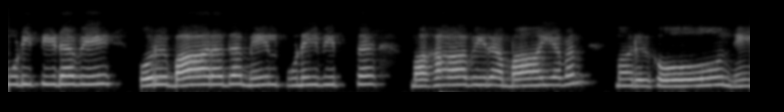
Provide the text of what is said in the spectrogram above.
முடித்திடவே ஒரு பாரத மேல் புனைவித்த மகாவீர மாயவன் மருகோனே.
